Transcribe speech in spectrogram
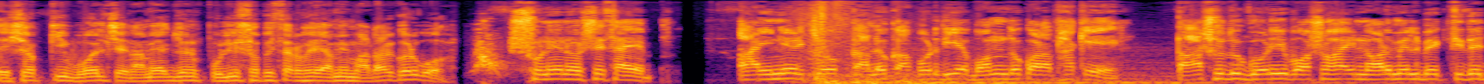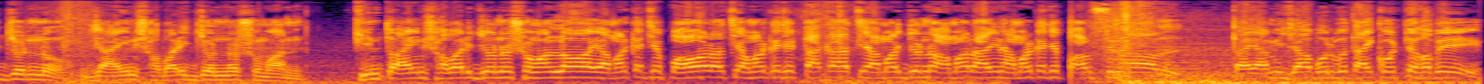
এসব কি বলছেন? আমি একজন পুলিশ অফিসার হয়ে আমি মার্ডার করব? শুনেন ওসি সাহেব আইনের চোখ কালো কাপড় দিয়ে বন্ধ করা থাকে। তা শুধু গরিব অসহায় নর্মাল ব্যক্তিদের জন্য যে আইন সবারই জন্য সমান। কিন্তু আইন সবার জন্য সমান নয়। আমার কাছে পাওয়ার আছে আমার কাছে টাকা আছে আমার জন্য আমার আইন আমার কাছে পার্সোনাল তাই আমি যা বলব তাই করতে হবে।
